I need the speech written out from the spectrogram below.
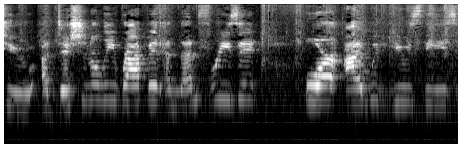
to additionally wrap it and then freeze it, or I would use these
